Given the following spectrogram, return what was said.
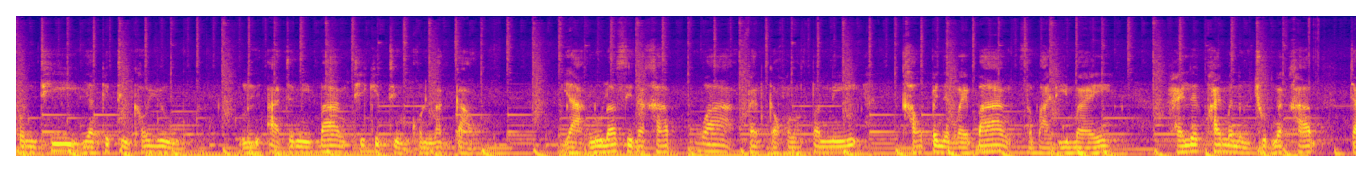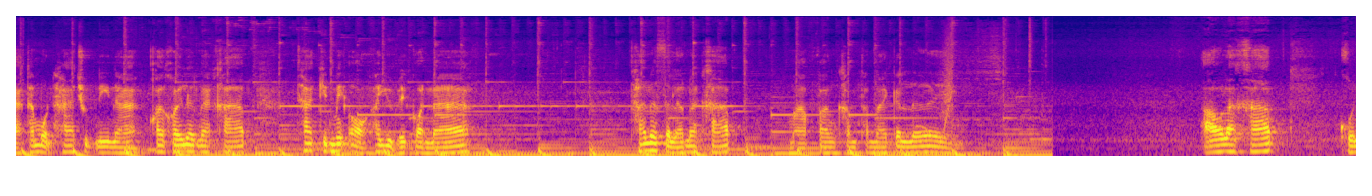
คนที่ยังคิดถึงเขาอยู่ หรืออาจจะมีบ้างที่คิดถึงคนรักเก่า อยากรู้แล้วสินะครับว่าแฟนเก่าของเราตอนนี้ เขาเป็นอย่างไรบ้าง สบายดีไหม ให้เลือกไพ่มาหนึ่งชุดนะครับ จากทั้งหมด 5 ชุดนี้นะ ค่อยๆเลือกนะครับ ถ้าคิดไม่ออกให้หยุดไว้ก่อนนะ ถ้าเลือกเสร็จแล้วนะครับ มาฟังคำทำนายกันเลย เอาละครับ คน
